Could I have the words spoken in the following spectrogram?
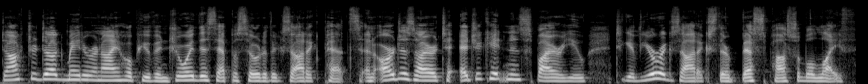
Dr. Doug Mader and I hope you've enjoyed this episode of Exotic Pets and our desire to educate and inspire you to give your exotics their best possible life.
